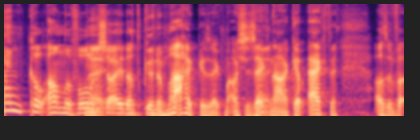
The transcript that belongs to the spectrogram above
enkel ander volk Nee. zou je dat kunnen maken, zeg maar. Als je zegt, Nee. nou, ik heb echt... Een, als, er,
